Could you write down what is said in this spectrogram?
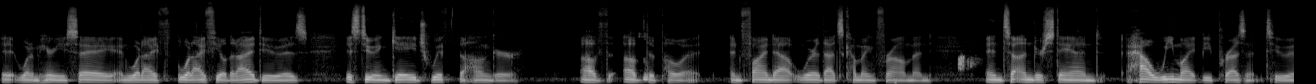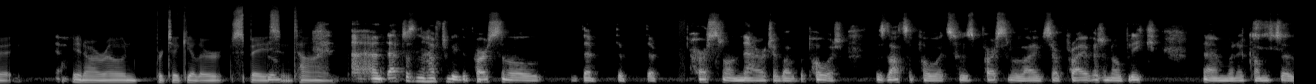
it, what I'm hearing you say and what I what I feel that I do is is to engage with the hunger of the, of the poet and find out where that's coming from and and to understand how we might be present to it in our own particular space and time. And that doesn't have to be the personal the, the, the personal narrative of the poet. There's lots of poets whose personal lives are private and oblique um, when it comes to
